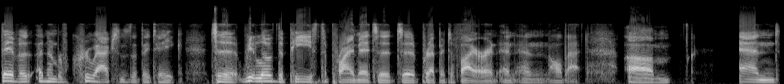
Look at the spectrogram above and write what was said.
they have a, a number of crew actions that they take to reload the piece, to prime it, to, to prep it to fire, and and, and all that. Um, and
